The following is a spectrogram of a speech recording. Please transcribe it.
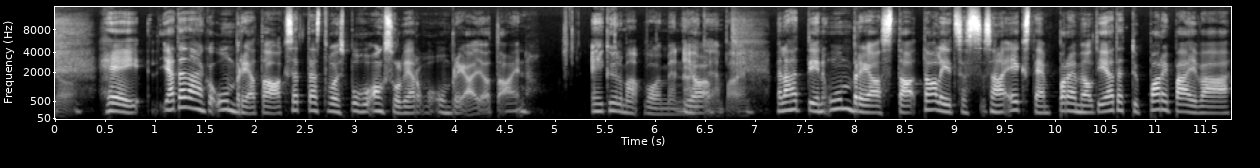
Joo. Hei, jätetäänkö Umbria taakse? Tästä voisi puhua, onko sulla vielä Umbriaa jotain? Ei, kyllä mä voin mennä Joo. Eteenpäin. Me lähdettiin Umbriasta, tämä oli itse asiassa extempore, me oltiin jätetty pari päivää äh,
